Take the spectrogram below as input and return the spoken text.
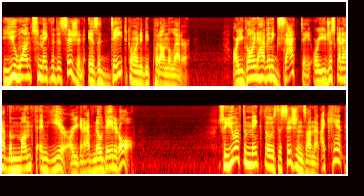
You want to make the decision is a date going to be put on the letter? Are you going to have an exact date or are you just going to have the month and year? Are you going to have no date at all? So you have to make those decisions on that. I can't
